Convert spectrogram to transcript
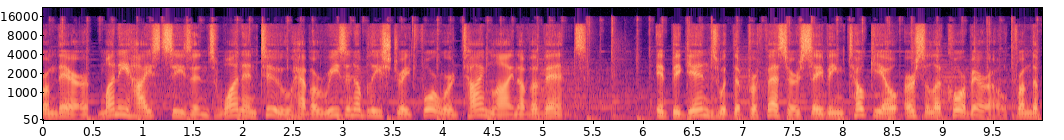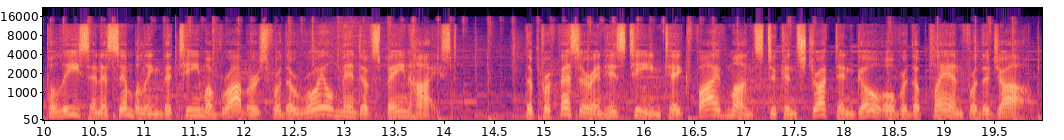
From there, Money Heist Seasons 1 and 2 have a reasonably straightforward timeline of events. It begins with the professor saving Tokyo Ursula Corbero from the police and assembling the team of robbers for the Royal Mint of Spain heist. The professor and his team take five months to construct and go over the plan for the job.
